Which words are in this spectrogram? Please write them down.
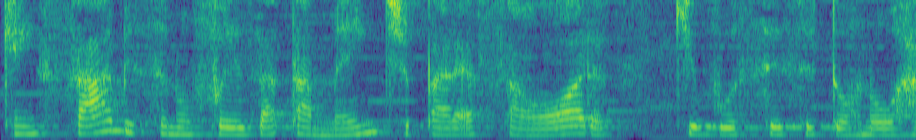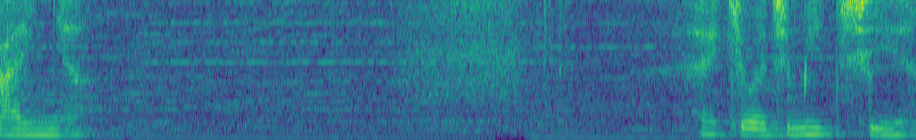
Quem sabe se não foi exatamente para essa hora que você se tornou rainha. É que eu admiti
